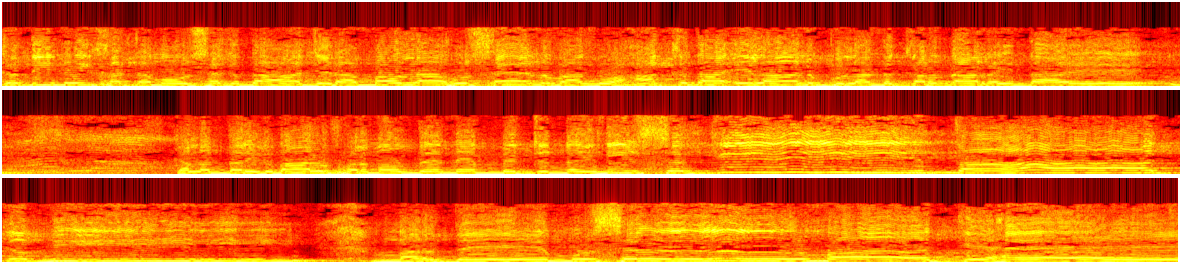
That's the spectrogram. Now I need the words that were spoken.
کدی نہیں ختم ہو سکتا جڑا مولا حسین وانگو حق دا اعلان بلند کرتا رہتا ہے۔ کلندر اقبال فرما نے، مٹ نہیں سکیتا۔ کبھی مرد مسلمان کے ہے،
